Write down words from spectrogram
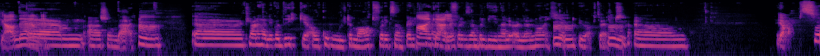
Ja, det Det er det. Uh, er sånn det er. Mm. Eh, klarer heller ikke å drikke alkohol til mat, f.eks. Heller. F.eks. vin eller øl eller noe. Helt uaktuelt. Eh, ja, så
